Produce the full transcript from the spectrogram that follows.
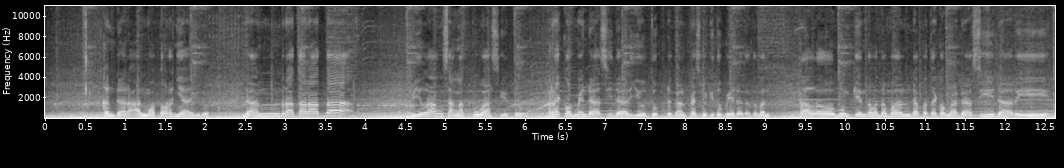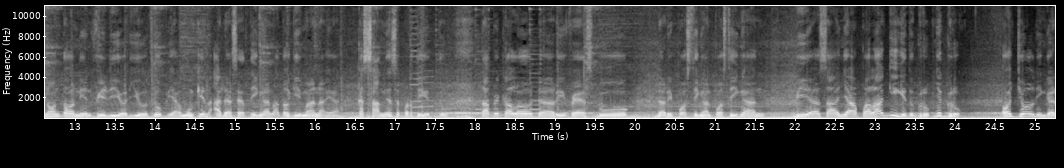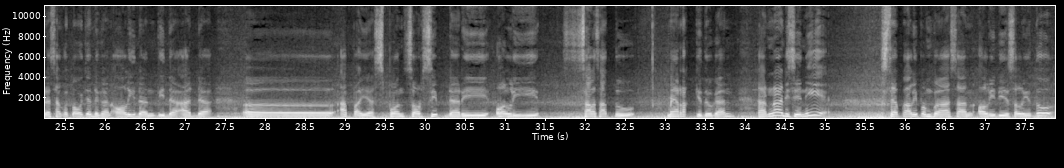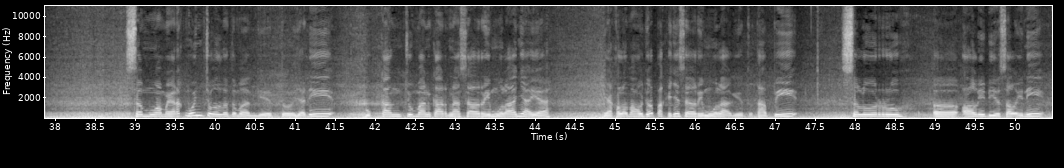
kendaraan motornya gitu. Dan rata-rata bilang sangat puas gitu. Rekomendasi dari YouTube dengan Facebook itu beda teman-teman. Kalau mungkin teman-teman dapat rekomendasi dari nontonin video di YouTube ya mungkin ada settingan atau gimana ya. Kesannya seperti itu. Tapi kalau dari Facebook dari postingan-postingan biasanya apalagi gitu grupnya grup ojol nih nggak ada sangkut pautnya dengan oli dan tidak ada eh, apa ya sponsorship dari oli salah satu merek gitu kan. Karena di sini setiap kali pembahasan oli diesel itu semua merek muncul teman-teman gitu. Jadi bukan cuman karena sel Rimulanya ya. Ya kalau Bang Ojol pakainya sel Rimula gitu. Tapi seluruh eh, oli diesel ini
